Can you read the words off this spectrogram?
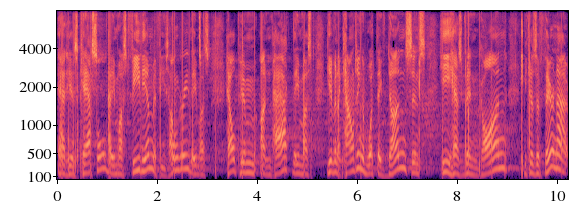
at his castle. They must feed him if he's hungry. They must help him unpack. They must give an accounting of what they've done since he has been gone. Because if they're not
